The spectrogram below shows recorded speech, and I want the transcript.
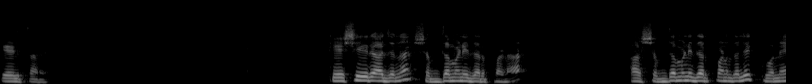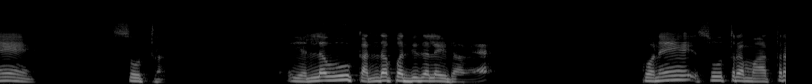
ಕೇಳ್ತಾರೆ. ಕೇಶಿರಾಜನ ಶಬ್ದಮಣಿ ದರ್ಪಣ. ಆ ಶಬ್ದಮಣಿ ದರ್ಪಣದಲ್ಲಿ ಕೊನೆ ಸೂತ್ರ. ಎಲ್ಲವೂ ಕಂದ ಪದ್ಯದಲ್ಲೇ ಇದ್ದಾವೆ ಕೊನೆ ಸೂತ್ರ ಮಾತ್ರ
